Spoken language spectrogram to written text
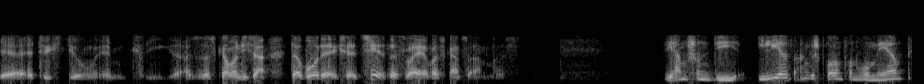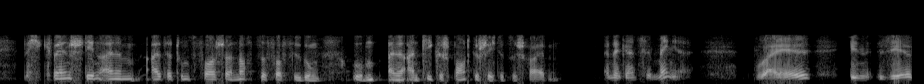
der Ertüchtigung im Kriege. Also das kann man nicht sagen. Da wurde er exerziert, das war ja was ganz anderes. Sie haben schon die Ilias angesprochen von Homer. Welche Quellen stehen einem Altertumsforscher noch zur Verfügung, um eine antike Sportgeschichte zu schreiben? Eine ganze Menge, weil in sehr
